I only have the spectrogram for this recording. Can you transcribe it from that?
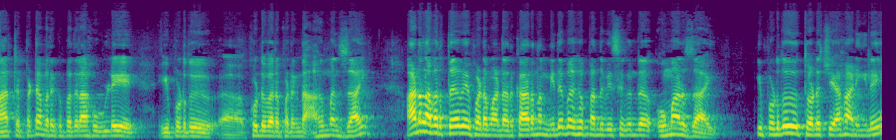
மாற்றப்பட்டு அவருக்கு பதிலாக உள்ளே இப்பொழுது கொண்டு வரப்படுகின்ற அகமது ஜாய் ஆனால் அவர் தேவைப்பட மாட்டார். காரணம் மிதவேக பந்து வீசுகின்ற உமர் ஜாய் இப்பொழுது தொடர்ச்சியாக அணியிலே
